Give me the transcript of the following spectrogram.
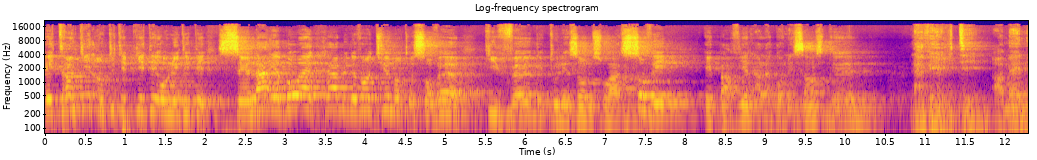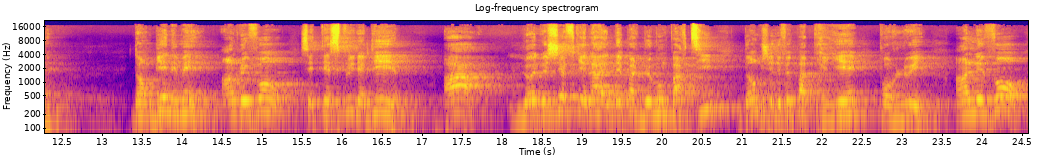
et tranquille en toute piété et honnêteté. Cela est bon et agréable devant Dieu notre Sauveur, qui veut que tous les hommes soient sauvés et parviennent à la connaissance de la vérité. Amen. Donc, bien aimé, enlevons cet esprit de dire, ah, le, chef qui est là n'est pas de mon parti, donc je ne vais pas prier pour lui enlevons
